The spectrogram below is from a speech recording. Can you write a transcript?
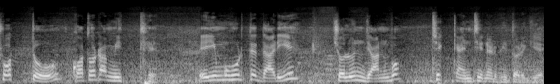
সত্য, কতটা মিথ্যে, এই মুহূর্তে দাঁড়িয়ে চলুন জানব ঠিক ক্যান্টিনের ভিতর গিয়ে।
